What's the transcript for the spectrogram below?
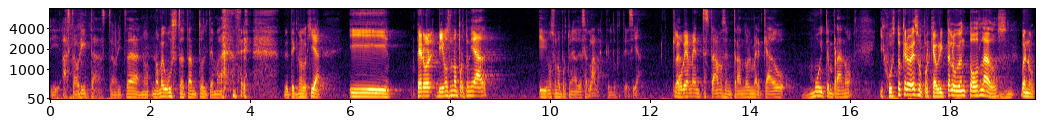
Y hasta ahorita, hasta ahorita no, no me gusta tanto el tema de, tecnología. Y, pero vimos una oportunidad y vimos una oportunidad de hacer lana, que es lo que te decía. Obviamente estábamos entrando al mercado muy temprano y justo creo eso, porque ahorita lo veo en todos lados. Bueno,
